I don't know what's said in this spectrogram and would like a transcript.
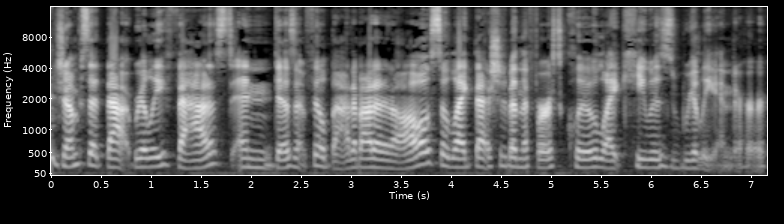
of jumps at that really fast and doesn't feel bad about it at all. So like that should have been the first clue. Like he was really into her.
